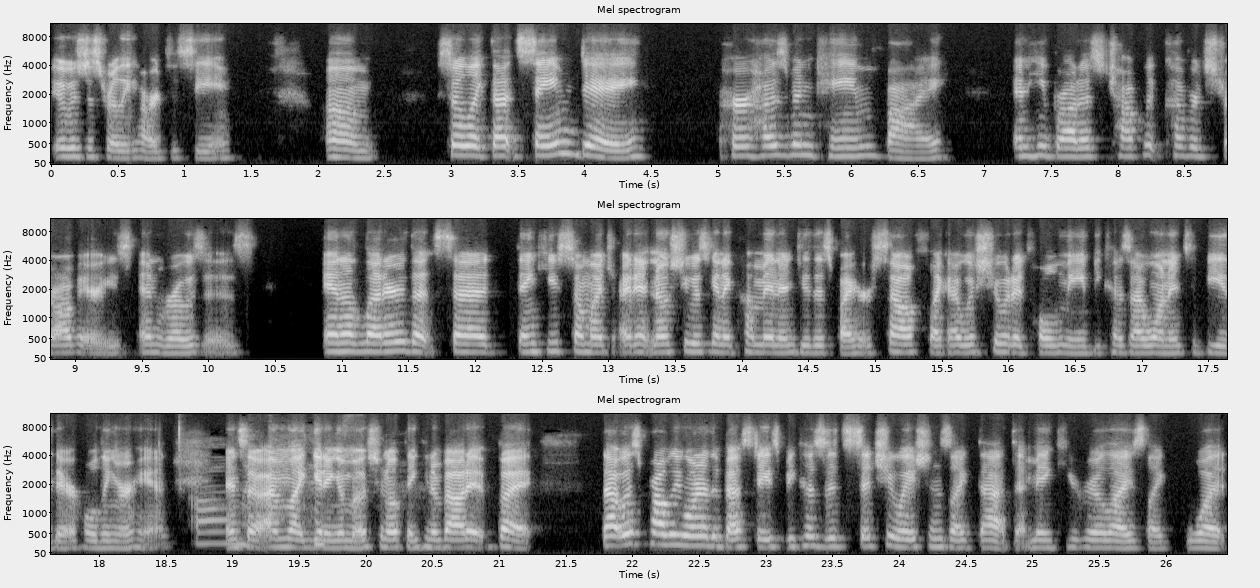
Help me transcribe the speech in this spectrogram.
it was just really hard to see. Um, so, like that same day, her husband came by and he brought us chocolate covered strawberries and roses and a letter that said, Thank you so much. I didn't know she was going to come in and do this by herself. Like, I wish she would have told me because I wanted to be there holding her hand. Oh and so I'm like getting emotional thinking about it. But that was probably one of the best days because it's situations like that that make you realize like what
